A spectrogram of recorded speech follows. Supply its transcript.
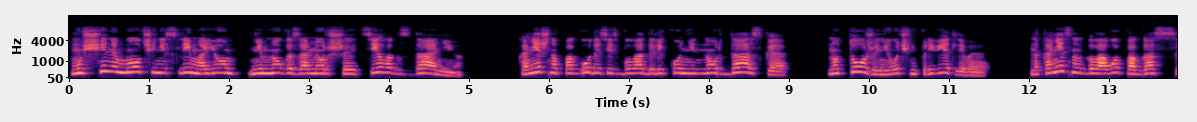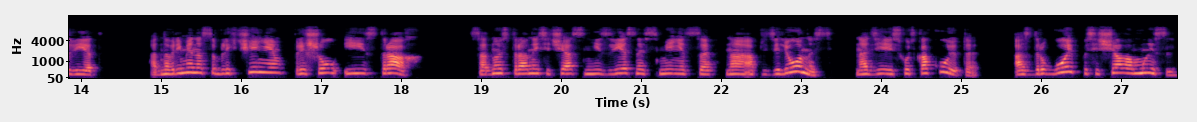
Мужчины молча несли мое немного замерзшее тело к зданию. Конечно, погода здесь была далеко не нордарская, но тоже не очень приветливая. Наконец над головой погас свет. Одновременно с облегчением пришел и страх. С одной стороны, сейчас неизвестность сменится на определенность, надеясь хоть какую-то, а с другой посещала мысль,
